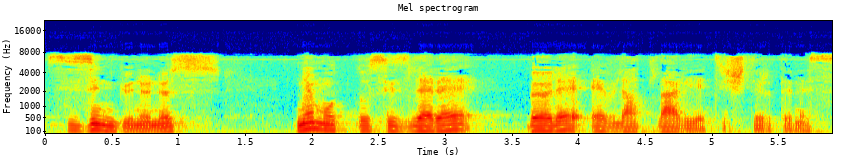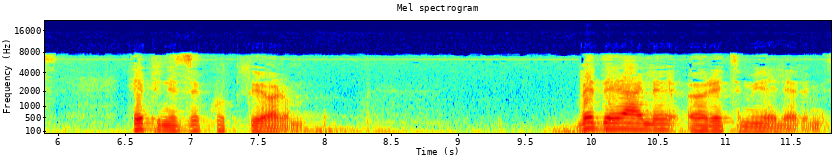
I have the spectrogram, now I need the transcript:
sizin gününüz. Ne mutlu sizlere böyle evlatlar yetiştirdiniz. Hepinizi kutluyorum. Ve değerli öğretim üyelerimiz.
